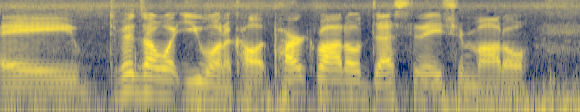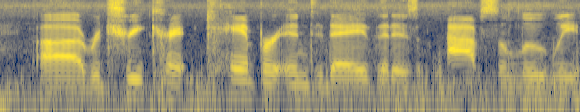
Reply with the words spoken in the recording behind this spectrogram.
a, depends on what you want to call it, park model, destination model, uh, retreat camper in today that is absolutely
